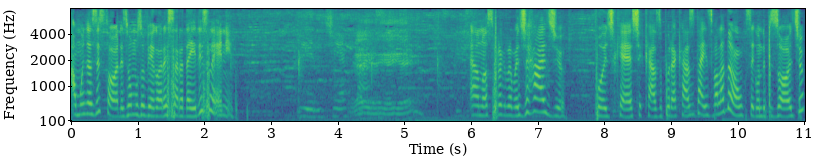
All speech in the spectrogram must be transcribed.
há muitas histórias. Vamos ouvir agora a história da Iris Lene. E ele tinha É o nosso programa de rádio. Podcast Caso por Acaso Thaís Valadão. Segundo episódio,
